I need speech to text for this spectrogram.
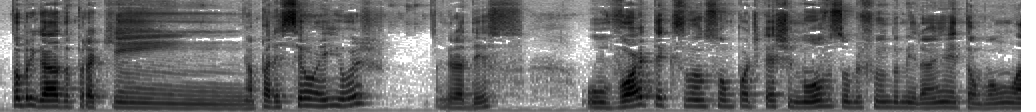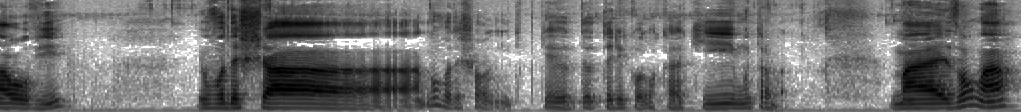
Muito obrigado para quem apareceu aí hoje, agradeço. O Vortex lançou um podcast novo sobre o filme do Miranha, então vamos lá ouvir. Eu vou deixar. Não vou deixar o link, porque eu, eu teria que colocar aqui muito trabalho. Mas vamos lá,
